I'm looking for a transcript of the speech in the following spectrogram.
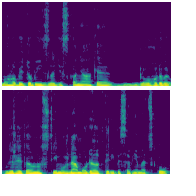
Mohlo by to být z hlediska nějaké dlouhodobé udržitelnosti, možná model, který by se v Německu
